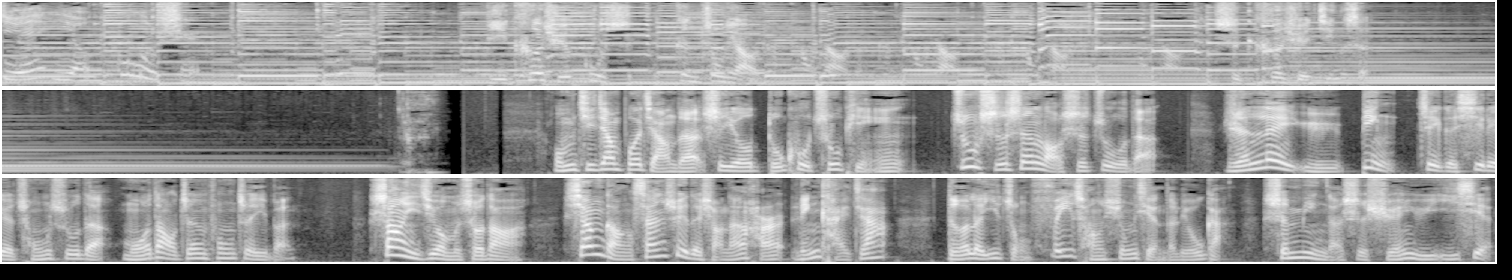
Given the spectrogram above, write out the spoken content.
学有故事，比科学故事更重要的，重要的，更重要的，更重要的，重要的是科学精神。我们即将播讲的是由读库出品、朱时生老师著的《人类与病》这个系列丛书的《魔道争锋》这一本。上一集我们说到啊，香港三岁的小男孩林凯佳得了一种非常凶险的流感，生命呢是悬于一线。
